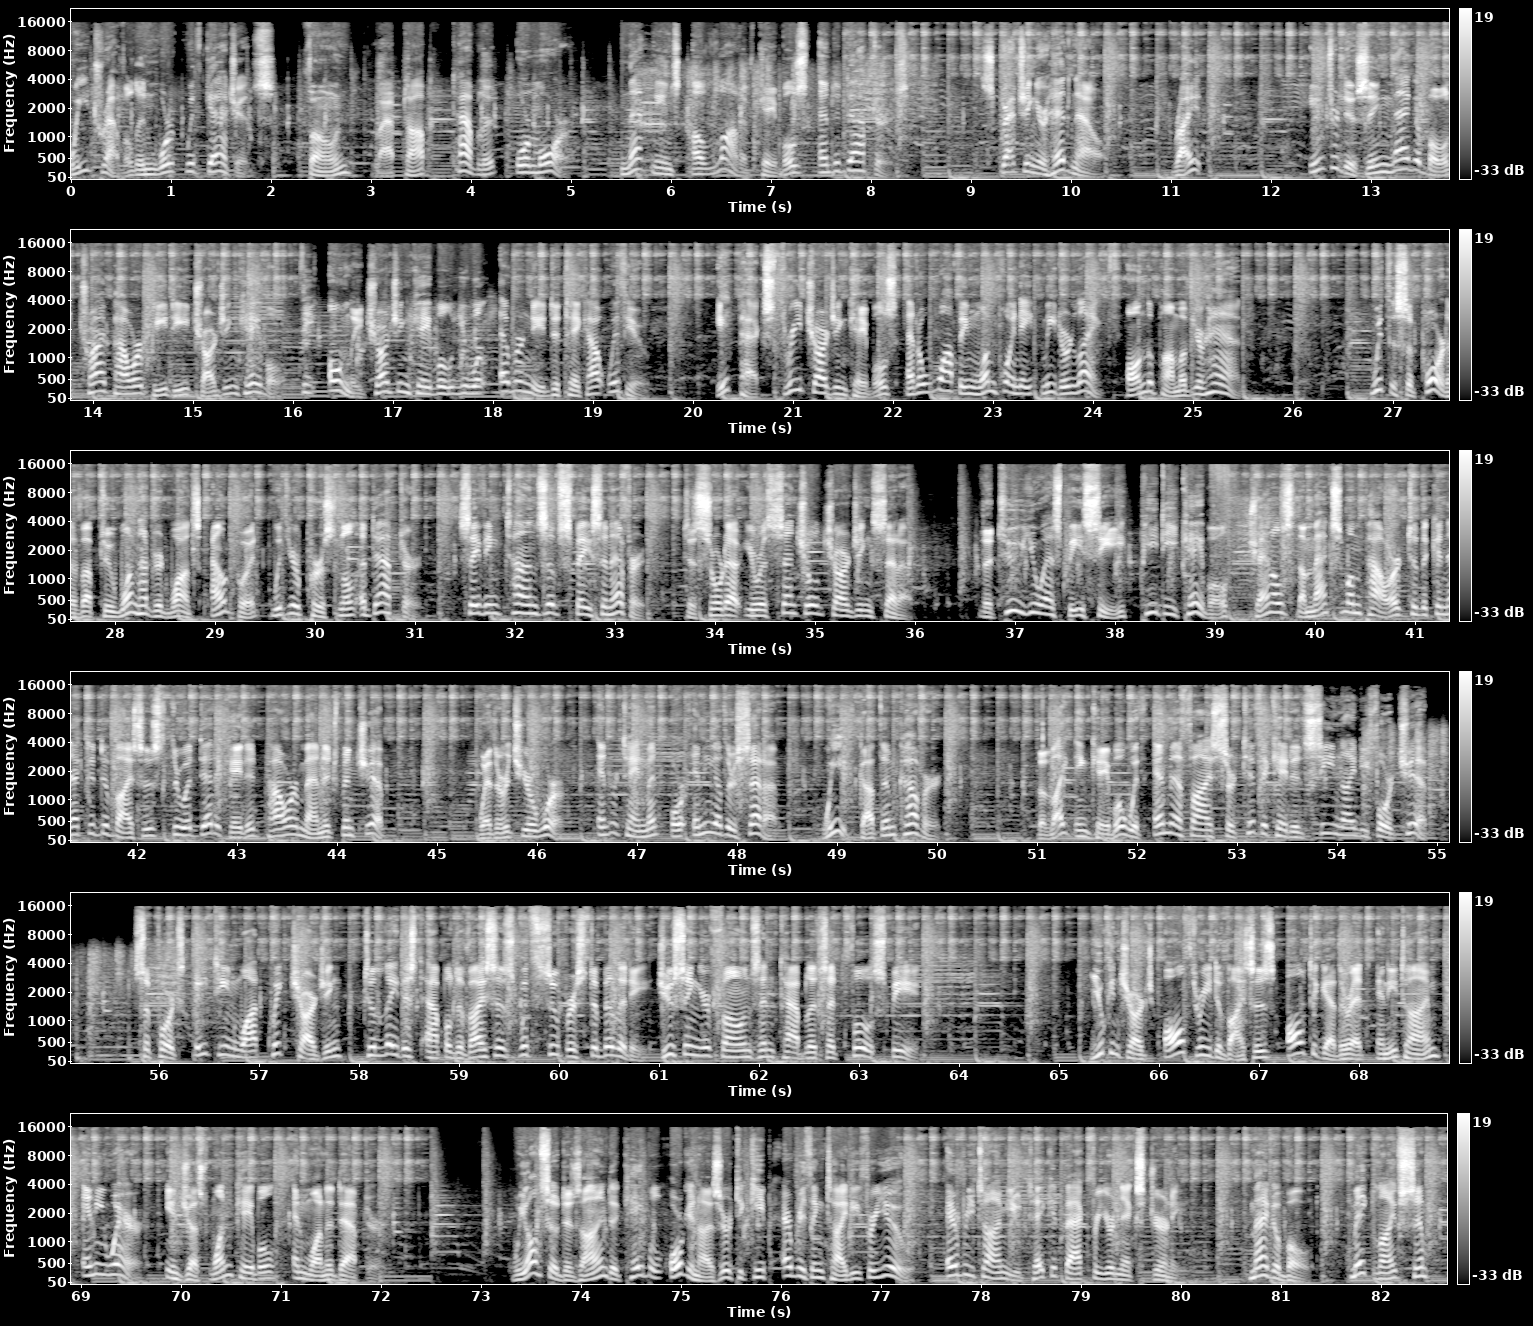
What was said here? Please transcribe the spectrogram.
We travel and work with gadgets, phone, laptop, tablet, or more. And that means a lot of cables and adapters. Scratching your head now, right? Introducing Magabolt Tri-Power PD charging cable, the only charging cable you will ever need to take out with you. It packs three charging cables at a whopping 1.8 meter length on the palm of your hand. With the support of up to 100 watts output with your personal adapter, saving tons of space and effort to sort out your essential charging setup. The two USB-C PD cable channels the maximum power to the connected devices through a dedicated power management chip. Whether it's your work, entertainment, or any other setup, we've got them covered. The Lightning cable with MFI certificated C94 chip supports 18 watt quick charging to latest Apple devices with super stability, juicing your phones and tablets at full speed. You can charge all three devices all together at any time, anywhere, in just one cable and one adapter. We also designed a cable organizer to keep everything tidy for you every time you take it back for your next journey. Magabolt. Make life simple.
